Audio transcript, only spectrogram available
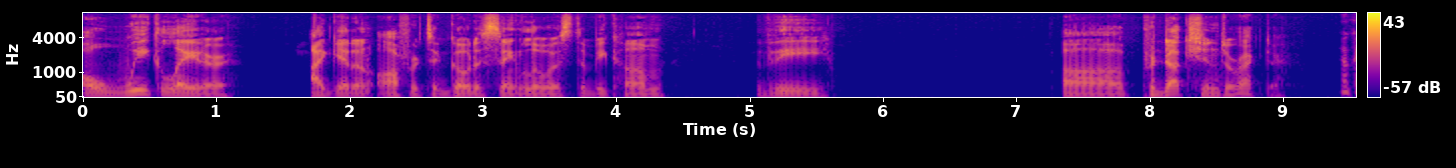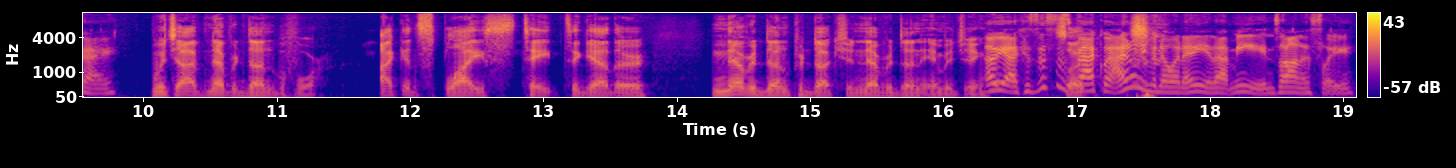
a week later, I get an offer to go to St. Louis to become the uh production director, Okay. which I've never done before. I can splice tape together, never done production, never done imaging. Oh yeah, because this is So I- back when I don't even know what any of that means, honestly.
